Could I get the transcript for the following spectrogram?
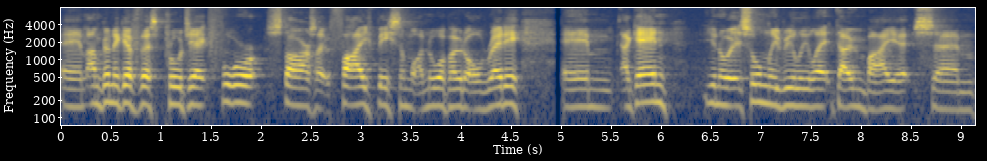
Um, I'm going to give this project four stars out of five based on what I know about it already. Um, again, you know, it's only really let down by its um,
